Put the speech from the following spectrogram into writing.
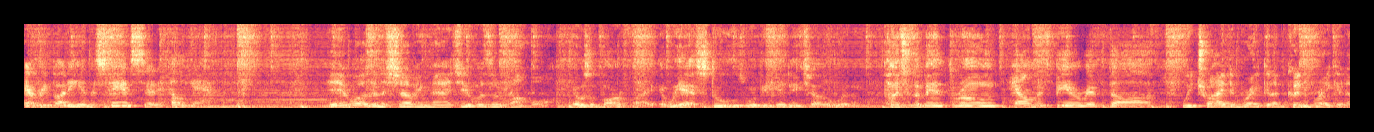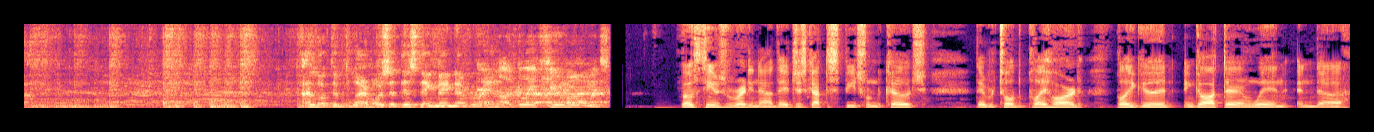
Everybody in the stands said, hell yeah. It wasn't a shoving match, it was a rumble. It was a bar fight, and we had stools we'd be hitting each other with them. Punches are being thrown, helmets being ripped off. We tried to break it up, couldn't break it up. I looked at Palermo and said, This thing may never end. Ugly few moments. Both teams were ready now. They just got the speech from the coach. They were told to play hard, play good, and go out there and win, and uh,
